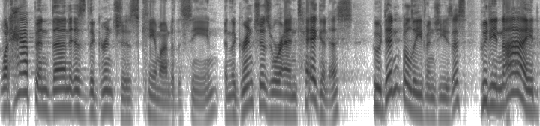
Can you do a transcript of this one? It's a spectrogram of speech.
what happened then is the Grinches came onto the scene, and the Grinches were antagonists who didn't believe in Jesus, who denied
